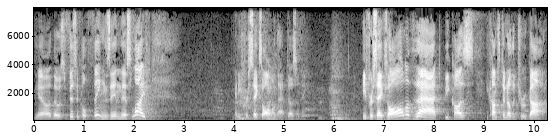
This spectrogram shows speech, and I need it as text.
you know, those physical things in this life. And he forsakes all of that, doesn't he? He forsakes all of that because he comes to know the true God.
